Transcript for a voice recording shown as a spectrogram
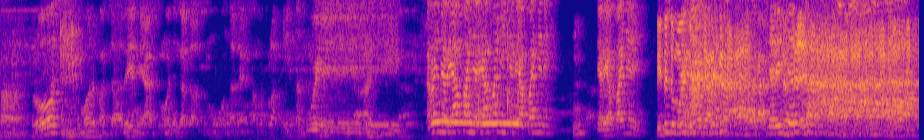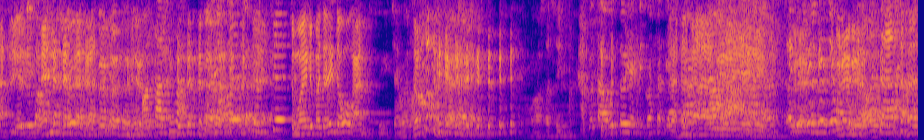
Nah, terus semua dipacarin ya, semuanya gagal semua, nggak ada yang sampai pelaminan. Wih. Tapi nyari apa? Nyari apa nih? Nyari apanya nih? Hmm? Nyari apanya nih? Itu semua yang dipacarin. Nyari cewek. Fantasi lah. semua yang dipacarin cowok kan? Cewek lah. Masa sih? Aku tahu tuh yang di kosan di atas. Lagi udah, hujan. udah di kosan.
